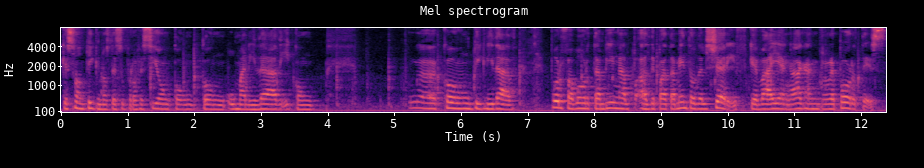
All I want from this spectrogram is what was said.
que son dignos de su profesión con, con humanidad y con, uh, con dignidad. Por favor, también al departamento del sheriff, que vayan, hagan reportes,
